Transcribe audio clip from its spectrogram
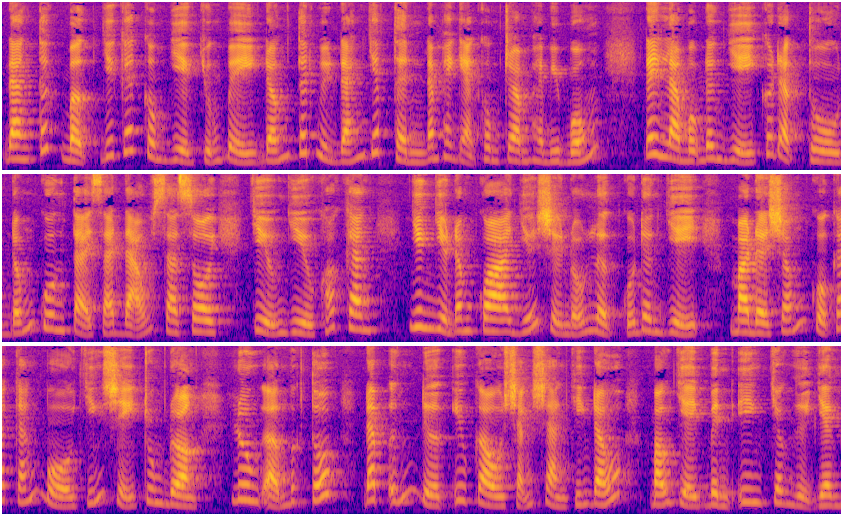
đang tất bật với các công việc chuẩn bị đón Tết Nguyên đán Giáp Thìn năm 2024. Đây là một đơn vị có đặc thù đóng quân tại xã đảo xa xôi, chịu nhiều khó khăn, nhưng nhiều năm qua với sự nỗ lực của đơn vị mà đời sống của các cán bộ chiến sĩ trung đoàn luôn ở mức tốt, đáp ứng được yêu cầu sẵn sàng chiến đấu, bảo vệ bình yên cho người dân.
